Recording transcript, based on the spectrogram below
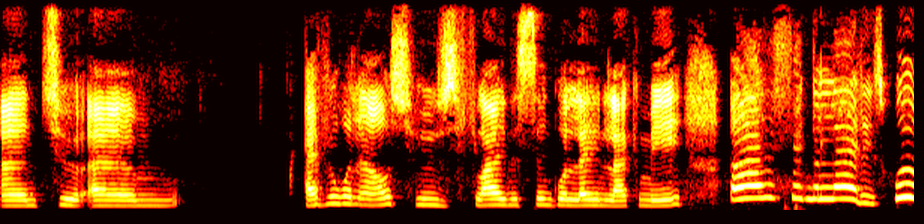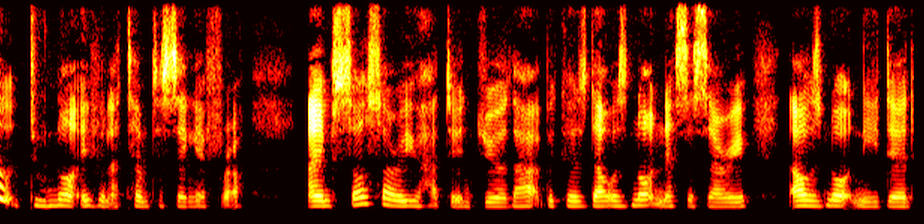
And to um, everyone else who's flying the single lane like me, ah, the single ladies, woo! Do not even attempt to sing Ifra. I am so sorry you had to endure that because that was not necessary. That was not needed.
